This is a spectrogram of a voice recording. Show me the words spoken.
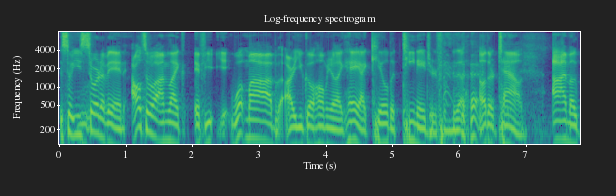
So you sort of in. Also, I'm like, if you, what mob are you go home and you're like, hey, I killed a teenager from the other town. I'm a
